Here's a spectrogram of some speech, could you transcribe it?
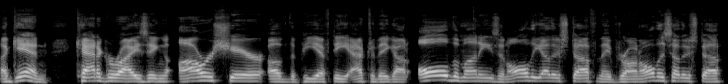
again categorizing our share of the pfd after they got all the monies and all the other stuff and they've drawn all this other stuff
